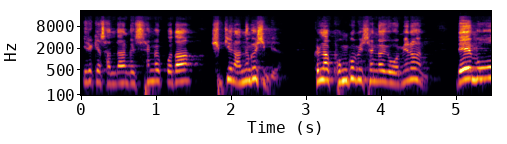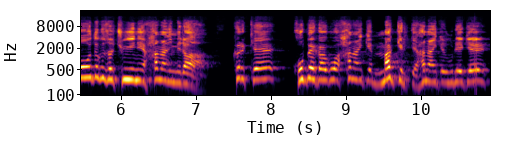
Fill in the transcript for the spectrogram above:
이렇게 산다는 것이 생각보다 쉽지는 않는 것입니다. 그러나 곰곰이 생각해 보면은 내 모든 것의 주인이 하나님이라 그렇게 고백하고 하나님께 맡길 때 하나님께 우리에게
